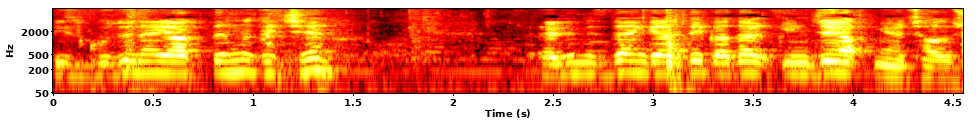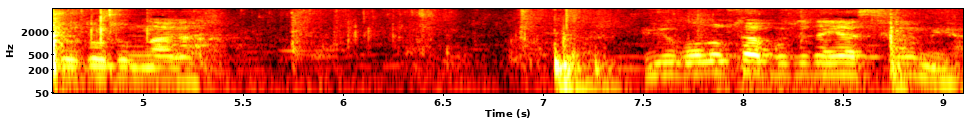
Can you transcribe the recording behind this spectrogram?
Biz kuzine yaktığımız için elimizden geldiği kadar ince yapmaya çalışıyoruz odunları. Büyük olursa kuzineye sığmıyor.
